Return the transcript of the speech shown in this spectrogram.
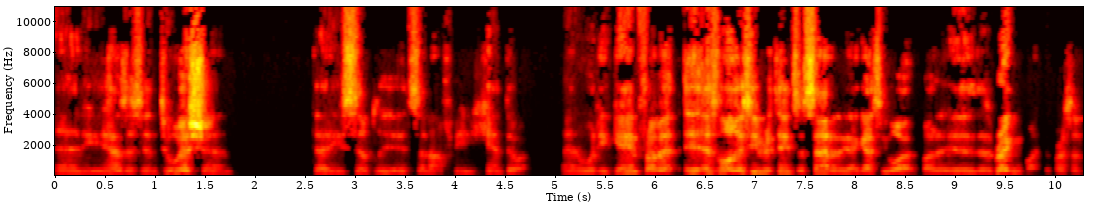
and he has this intuition that he simply it's enough. He can't do it. And would he gain from it? As long as he retains his sanity, I guess he would. But there's a breaking point. The person,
